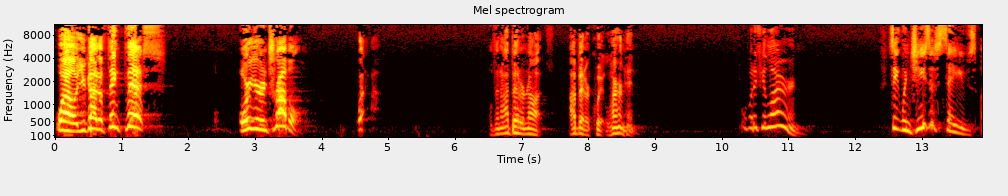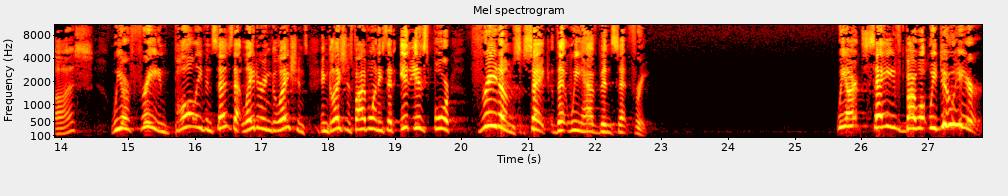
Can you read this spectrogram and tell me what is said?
well, you got to think this or you're in trouble. Well, then I better not. I better quit learning. Well, what if you learn? See, when Jesus saves us, we are free. And Paul even says that later in Galatians. In Galatians 5:1, he said, "It is for freedom's sake that we have been set free." We aren't saved by what we do here.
